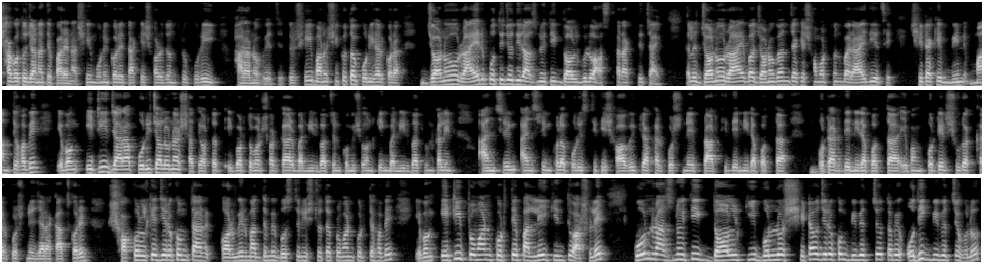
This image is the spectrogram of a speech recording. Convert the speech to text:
স্বাগত জানাতে পারে না। সে মনে করে তাকে ষড়যন্ত্র করেই হারানো হয়েছে। তো সেই মানসিকতা পরিহার করা, জন রায়ের প্রতি যদি রাজনৈতিক দলগুলো আস্থা রাখতে চায়, তাহলে জন রায় বা জনগণ যাকে সমর্থন বা রায় দিয়েছে, সেটাকে মেন, মানতে হবে এবং এটি যারা পরিচালনার সাথে, অর্থাৎ এই বর্তমান সরকার বা নির্বাচন কমিশন কিংবা নির্বাচনকালীন আইনশৃং, আইনশৃঙ্খলা পরিস্থিতি স্বাভাবিক রাখার প্রশ্নে প্রার্থীদের নিরাপত্তা, ভোটারদের নিরাপত্তা এবং ভোটের সুরক্ষার প্রশ্নে যারা কাজ করেন, সকলকে যেরকম তার কর্মের মাধ্যমে বস্তুনিষ্ঠতা প্রমাণ করতে হবে এবং এটি প্রমাণ করতে পারলেই কিন্তু আসলে কোন রাজনৈতিক দল কি বলল সেটাও যেরকম বিবেচ্য, তবে অধিক বিবেচ্য হলো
